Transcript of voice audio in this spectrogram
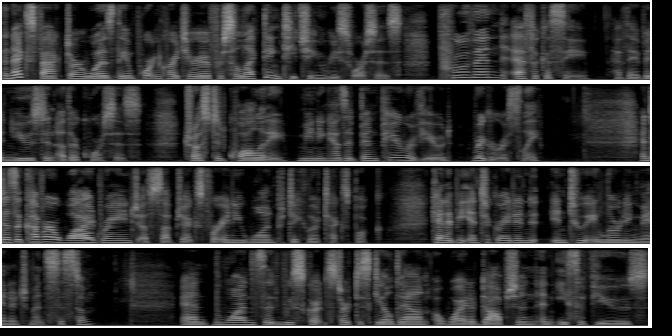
The next factor was the important criteria for selecting teaching resources proven efficacy. Have they been used in other courses? Trusted quality, meaning has it been peer reviewed rigorously? And does it cover a wide range of subjects for any one particular textbook? Can it be integrated into a learning management system? And the ones that we start to scale down a wide adoption and ease of use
